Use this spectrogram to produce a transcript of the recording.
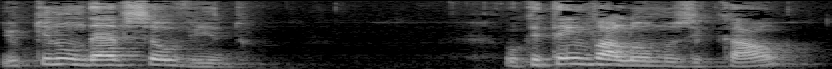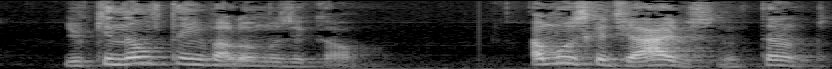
e o que não deve ser ouvido, o que tem valor musical e o que não tem valor musical. A música de Ives, no entanto,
